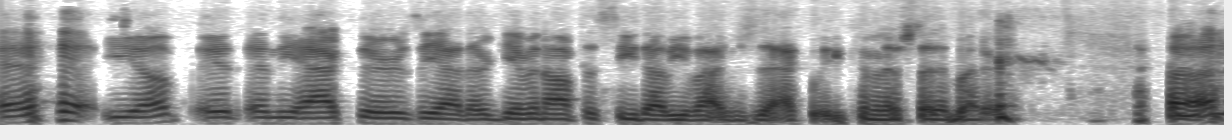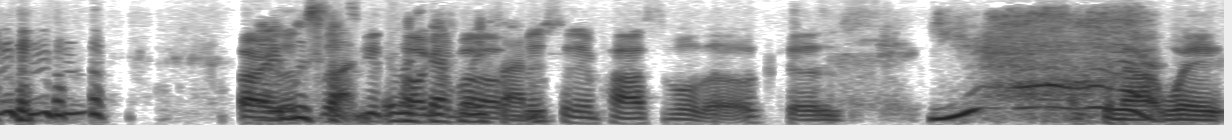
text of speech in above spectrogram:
yep, and, and the actors, yeah, they're giving off the CW vibe. Exactly, couldn't have said it better. Uh, all right, It let's, was let's get It talking about fun. Mission Impossible though, because Yeah. I cannot wait.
